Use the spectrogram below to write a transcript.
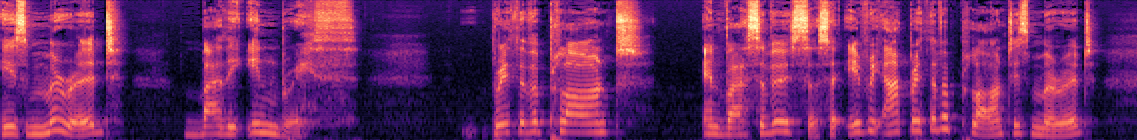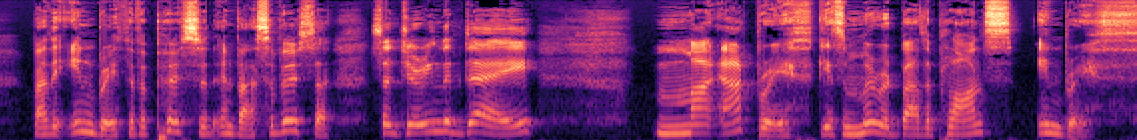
is mirrored by the in breath. Breath of a plant and vice versa. So every out breath of a plant is mirrored by the in breath of a person and vice versa. So during the day, my out breath gets mirrored by the plant's in breath.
